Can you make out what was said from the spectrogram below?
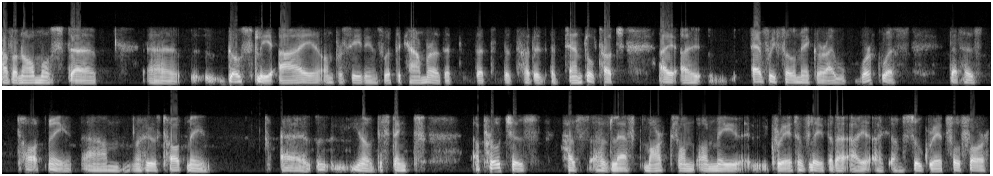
have an almost uh, uh, ghostly eye on proceedings with the camera that that that had a, a gentle touch. I, I, every filmmaker I work with that has taught me, um, who has taught me, uh, you know, distinct approaches has has left marks on, on me creatively that I, I, I'm so grateful for.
